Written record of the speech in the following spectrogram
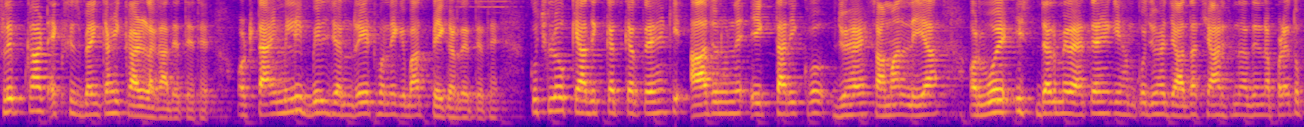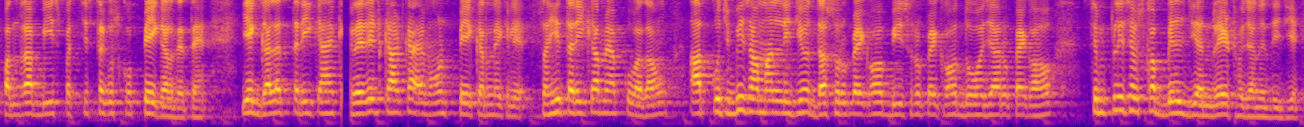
फ्लिपकार्ट एक्सिस बैंक का ही कार्ड लगा देते थे और टाइमली बिल जनरेट होने के बाद पे कर देते थे। कुछ लोग क्या दिक्कत करते हैं कि आज उन्होंने एक तारीख को जो है सामान लिया और वो इस डर में रहते हैं कि हमको जो है ज़्यादा चार्ज ना देना पड़े तो 15, 20, 25 तक उसको पे कर देते हैं। ये गलत तरीका है क्रेडिट कार्ड का अमाउंट पे करने के लिए। सही तरीका मैं आपको बताऊँ आप कुछ भी सामान लीजिए दस रुपये का हो बीस रुपये का हो दो हज़ार रुपये का हो सिंपली से उसका बिल जनरेट हो जाने दीजिए।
